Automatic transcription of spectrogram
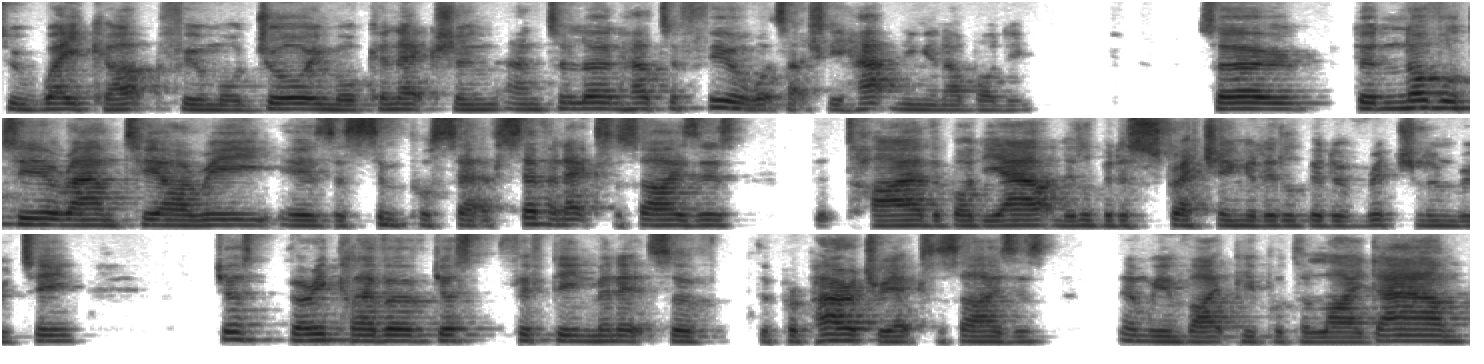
to wake up, feel more joy, more connection, and to learn how to feel what's actually happening in our body. So, the novelty around TRE is a simple set of seven exercises that tire the body out, a little bit of stretching, a little bit of ritual and routine. Just very clever, just 15 minutes of the preparatory exercises. Then we invite people to lie down.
